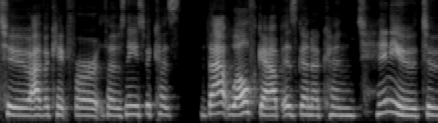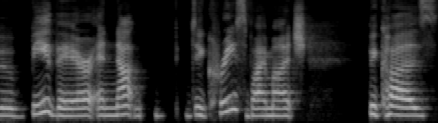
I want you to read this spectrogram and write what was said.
to advocate for those needs because that wealth gap is going to continue to be there and not decrease by much because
